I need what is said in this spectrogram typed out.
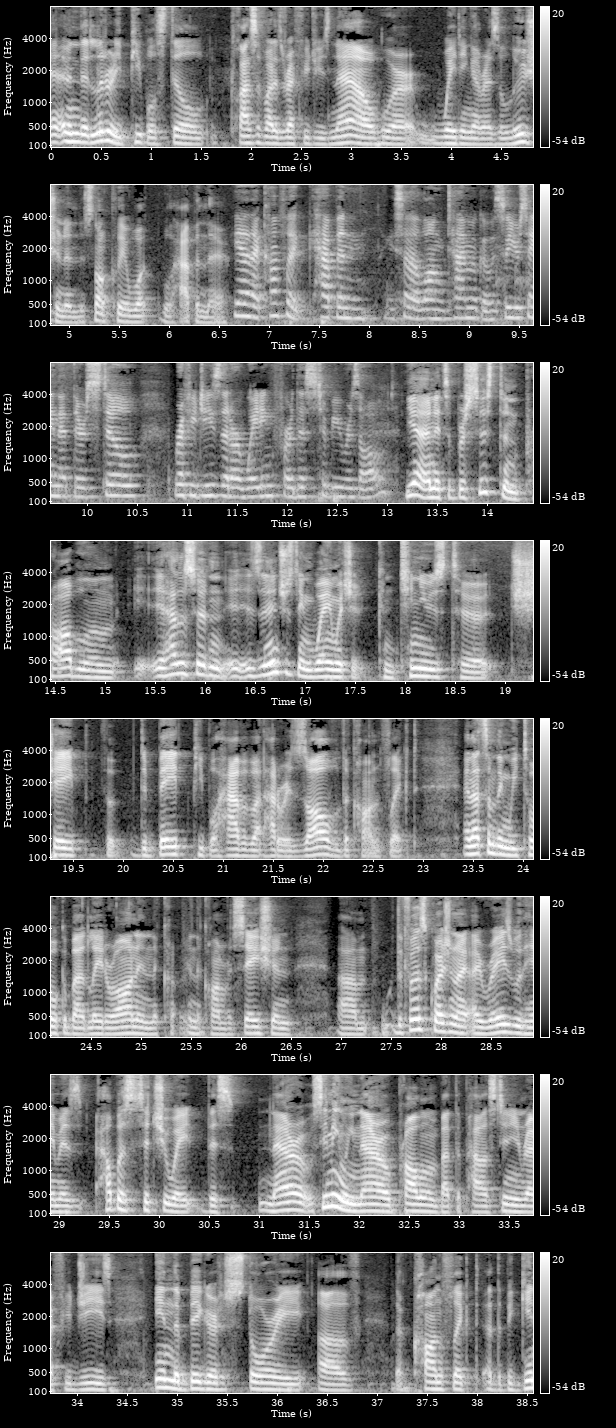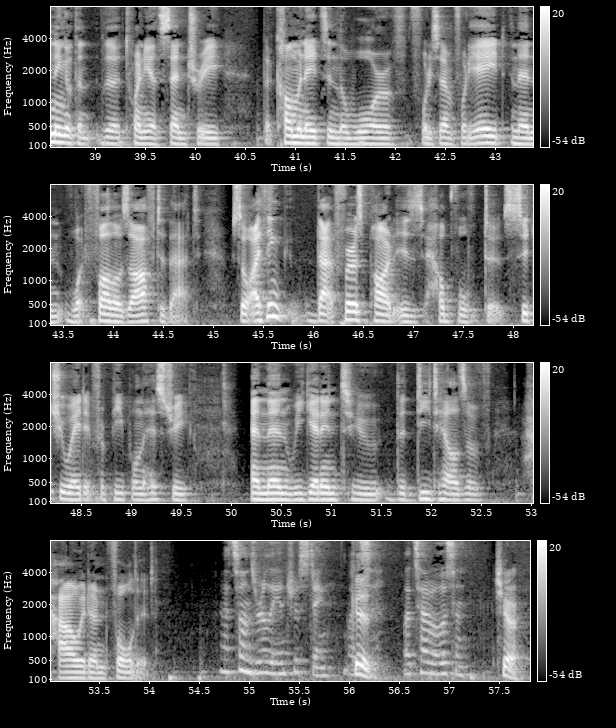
And, and literally, people still classified as refugees now who are waiting a resolution, and it's not clear what will happen there. Yeah, that conflict happened, you said, a long time ago. So you're saying that there's still refugees that are waiting for this to be resolved? Yeah, and it's a persistent problem. It has a certain, it's an interesting way in which it continues to shape the debate people have about how to resolve the conflict. And that's something we talk about later on in the, in the conversation. Um, the first question I, I raise with him is help us situate this narrow, seemingly narrow problem about the Palestinian refugees in the bigger story of the conflict at the beginning of the, the 20th century that culminates in the war of 47 48 and then what follows after that. So I think that first part is helpful to situate it for people in the history and then we get into the details of how it unfolded. That sounds really interesting. Let's, Good. Let's have a listen. Sure.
